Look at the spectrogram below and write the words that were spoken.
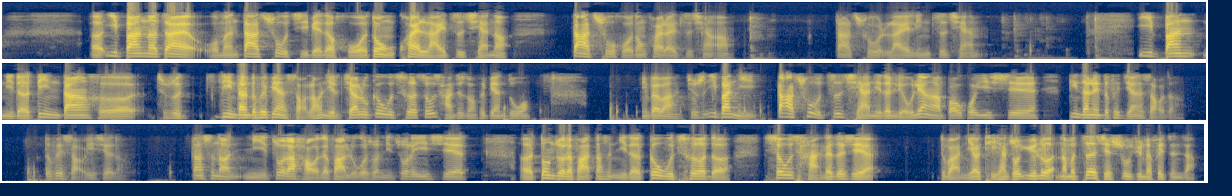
呃，一般呢，在我们大促级别的活动快来之前呢，大促活动快来之前啊，大促来临之前，一般你的订单和就是订单都会变少，然后你的加入购物车、收藏这种会变多。明白吧？就是一般你大促之前，你的流量啊，包括一些订单量都会减少的，都会少一些的。但是呢，你做的好的话，如果说你做了一些呃动作的话，但是你的购物车的收藏的这些，对吧？你要提前做预热，那么这些数据呢会增长。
